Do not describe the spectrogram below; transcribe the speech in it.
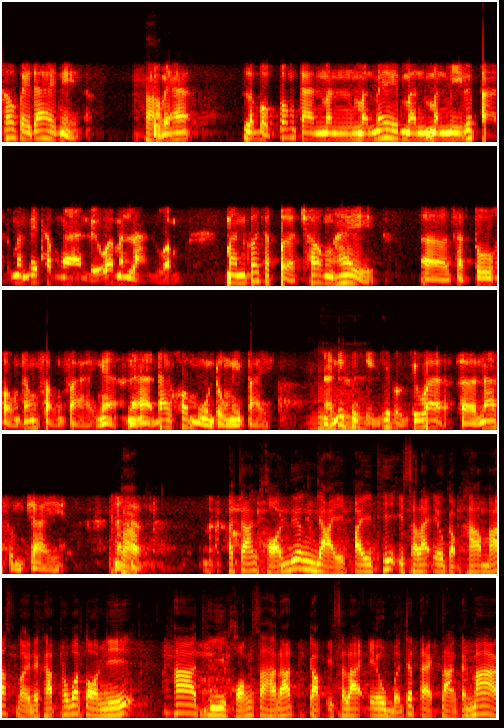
เข้าไปได้นี่ครับ ถูกไหมฮะ ระบบป้องกันมันมันไม่มันมันมีหรือเปล่าหรือมันไม่ทำงานหรือว่ามันหลาหลวม มันก็จะเปิดช่องให้เอ่อศัตรูของทั้งสองฝ่ายเนี่ยนะฮะได้ข้อมูลตรงนี้ไปนะนี่คือสิ่งที่ผมคิดว่าเออน่าสนใจนะครับอาจารย์ขอเรื่องใหญ่ไปที่อิสราเอลกับฮามาสหน่อยนะครับ เพราะว่าตอนนี้ ท่าทีของสหรัฐกับอิสราเอลเหมือนจะแตกต่างกันมาก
